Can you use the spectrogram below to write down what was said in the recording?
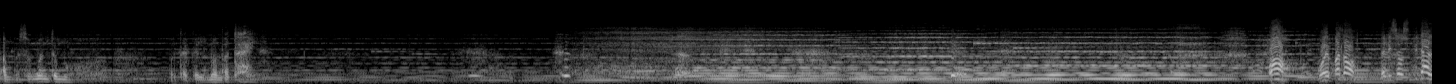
ang masamang mo, matagal mamatay. Oh, buhay pa to. Dali sa ospital.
